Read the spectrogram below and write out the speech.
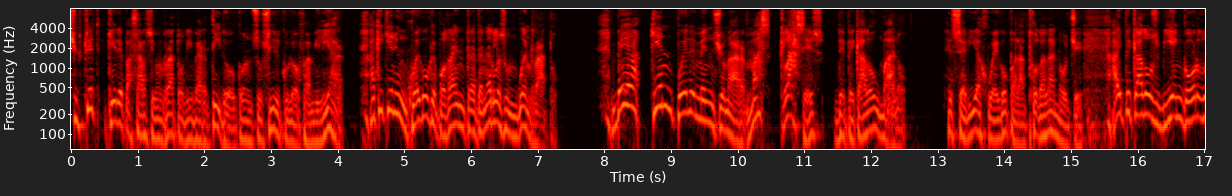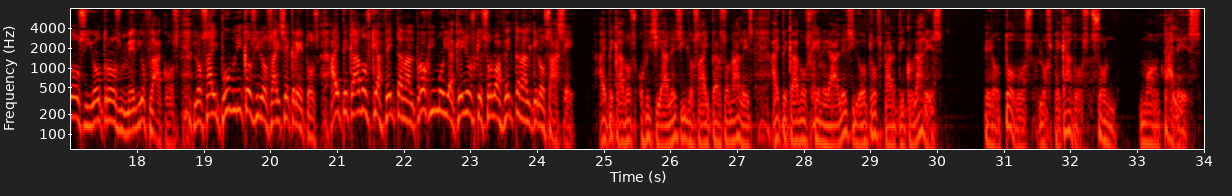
Si usted quiere pasarse un rato divertido con su círculo familiar, aquí tiene un juego que podrá entretenerles un buen rato. Vea quién puede mencionar más clases de pecado humano. Sería juego para toda la noche. Hay pecados bien gordos y otros medio flacos. Los hay públicos y los hay secretos. Hay pecados que afectan al prójimo y aquellos que solo afectan al que los hace. Hay pecados oficiales y los hay personales, hay pecados generales y otros particulares, pero todos los pecados son mortales.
